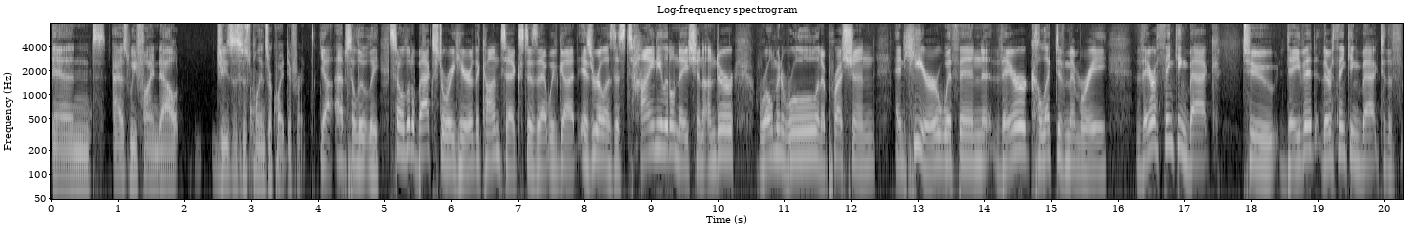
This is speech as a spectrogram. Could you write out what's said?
And as we find out, Jesus' plans are quite different. Yeah, absolutely. So, a little backstory here. The context is that we've got Israel as this tiny little nation under Roman rule and oppression. And here, within their collective memory, they're thinking back to David. They're thinking back to the.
